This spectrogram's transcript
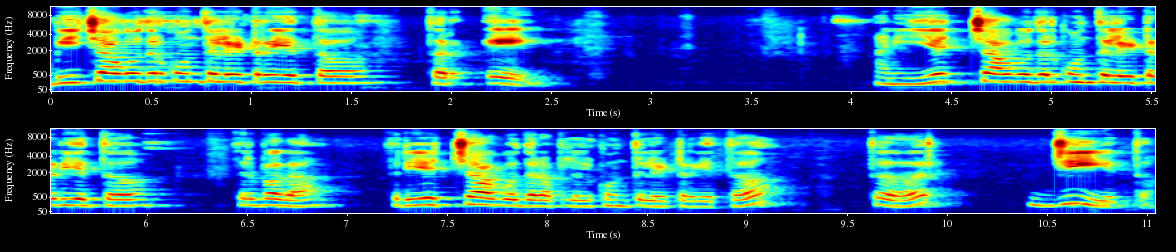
बीच्या अगोदर कोणतं लेटर येतं? तर ए आणि यचच्या अगोदर कोणतं लेटर येतं? तर बघा तर यचच्या अगोदर आपल्याला कोणतं लेटर येतं? तर जी येतं.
